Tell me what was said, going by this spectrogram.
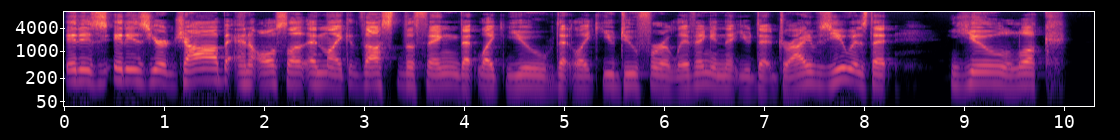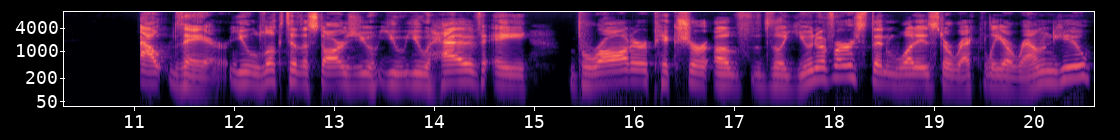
it is it is your job and also and like thus the thing that like you that like you do for a living and that you that drives you is that you look out there. You look to the stars, you you you have a broader picture of the universe than what is directly around you.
